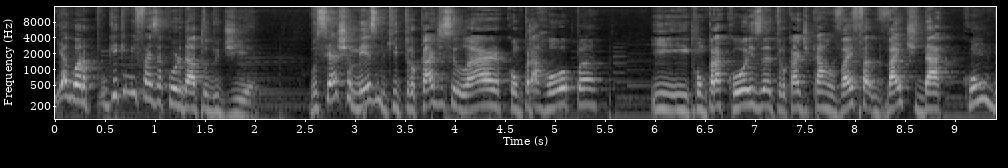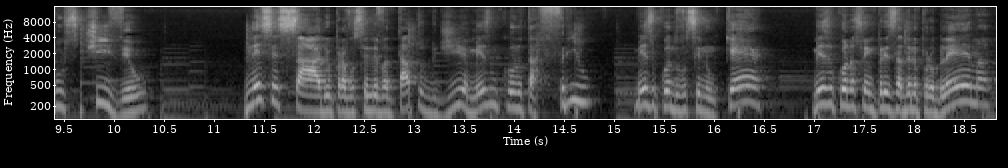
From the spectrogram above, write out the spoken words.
e agora, o que, que me faz acordar todo dia? Você acha mesmo que trocar de celular, comprar roupa, e, e comprar coisa, trocar de carro vai, vai te dar combustível necessário para você levantar todo dia, mesmo quando tá frio, mesmo quando você não quer, mesmo quando a sua empresa está dando problema,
